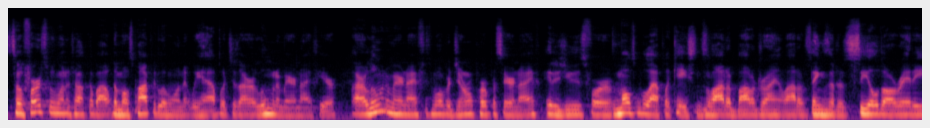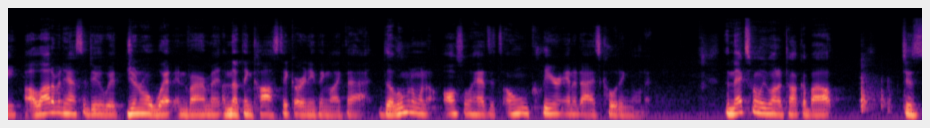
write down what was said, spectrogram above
So first we want to talk about the most popular one that we have, which is our aluminum air knife here. Our aluminum air knife is more of a general purpose air knife. It is used for multiple applications, a lot of bottle drying, a lot of things that are sealed already. A lot of it has to do with general wet environment, nothing caustic or anything like that. The aluminum one also has its own clear anodized coating on it. The next one we want to talk about is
